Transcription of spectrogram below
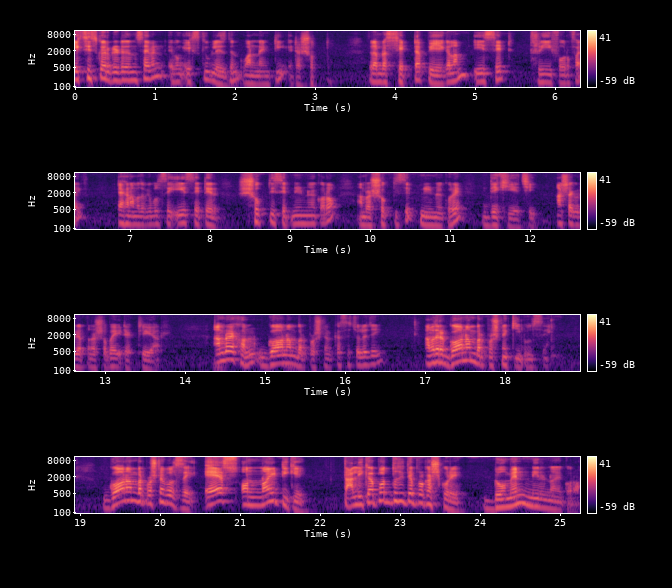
x square greater than seven এবং x cube less than one ninety এটা সত্য। তাহলে আমরা সেটটা পেয়ে গেলাম। A set three four five এখন আমাদেরকে বলছে এ সেটের শক্তি সেট নির্ণয় করো। আমরা শক্তি সেট নির্ণয় করে দেখিয়েছি। আশা করি আপনারা সবাই এটা ক্লিয়ার আমরা এখন গ নাম্বার প্রশ্নের কাছে চলে যাই। আমাদের গ নাম্বার প্রশ্নে কি বলছে? গ নাম্বার প্রশ্নে বলছে, এস অন্যয়টিকে তালিকা পদ্ধতিতে প্রকাশ করে ডোমেন নির্ণয় করো।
